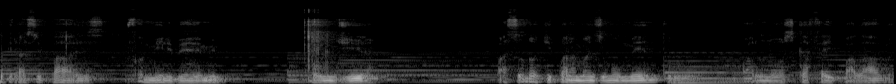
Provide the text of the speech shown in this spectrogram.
Graça e paz, família IBM, bom dia. Passando aqui para mais um momento para o nosso café e palavra.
